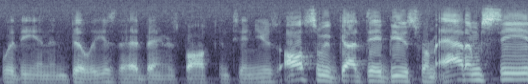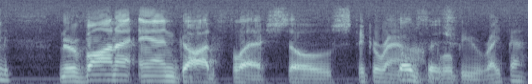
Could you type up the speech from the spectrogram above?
with Ian and Billy as the Headbangers Ball continues. Also, we've got debuts from Adam Seed, Nirvana, and Godflesh. So stick around. Goldfish. We'll be right back.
